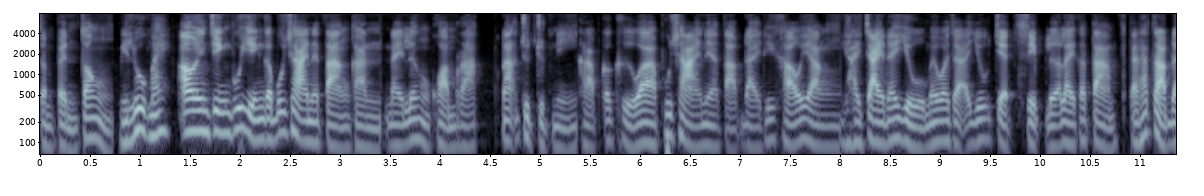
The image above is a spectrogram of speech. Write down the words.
จำเป็นต้องมีลูกไหม เอาจริง ๆ ผู้หญิงกับผู้ชายเนี่ยต่างกันในเรื่องของความรัก ณจุดจุดนี้ครับก็คือว่าผู้ชายเนี่ยตราบใดที่เขายังหายใจได้อยู่ ไม่ว่าจะอายุ 70 หรืออะไรก็ตาม แต่ถ้าตราบใด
